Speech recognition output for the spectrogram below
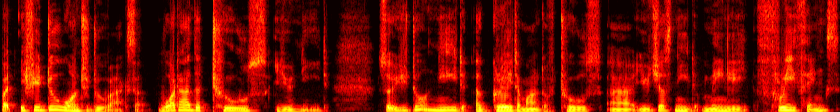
But if you do want to do wax up what are the tools you need? So you don't need a great amount of tools uh, you just need mainly three things.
